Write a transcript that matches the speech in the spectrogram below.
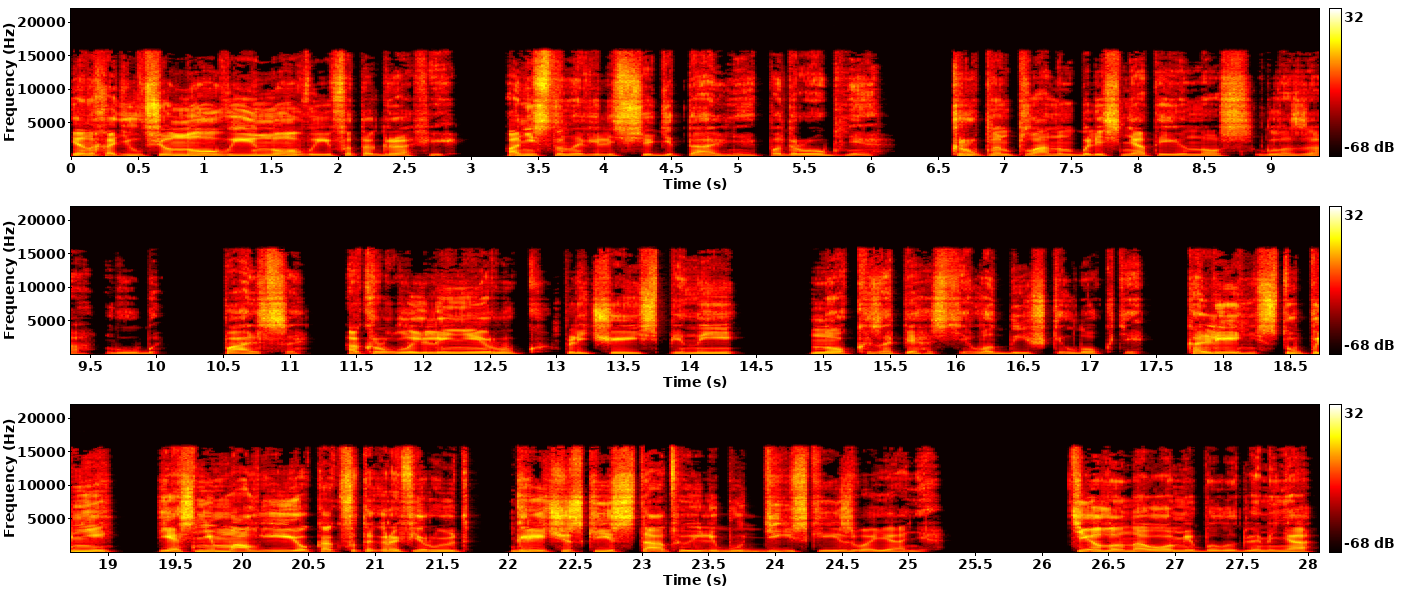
я находил все новые и новые фотографии. Они становились все детальнее, подробнее. Крупным планом были сняты ее нос, глаза, губы, пальцы, округлые линии рук, плечей, спины, ног, запястья, лодыжки, локти, колени, ступни. Я снимал ее, как фотографируют греческие статуи или буддийские изваяния. Тело Наоми было для меня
